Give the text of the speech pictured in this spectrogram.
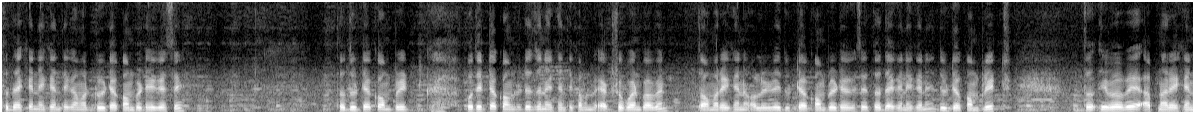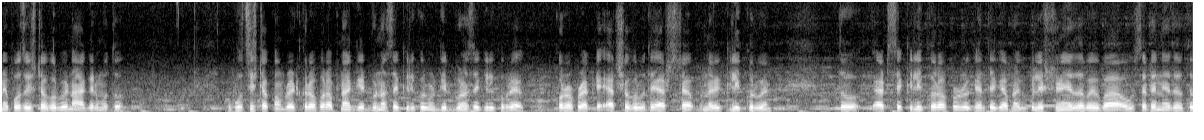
তো দেখেন এখান থেকে আমার দুইটা কমপ্লিট হয়ে গেছে। তো দুইটা কমপ্লিট প্রত্যেকটা কমপ্লিটের জন্য এখান থেকে আপনারা একশো পয়েন্ট পাবেন। তো আমার এখানে অলরেডি দুইটা কমপ্লিট হয়ে গেছে। তো দেখেন এখানে দুইটা কমপ্লিট তো এভাবে আপনারা এখানে পঁচিশটা করবেন আগের মতো। পঁচিশটা কমপ্লিট করার পর আপনার গেট বোনাসে ক্লিক করবেন। গেট বোনাসে ক্লিক করে করার পর একটা অ্যাডশো করবে তো অ্যাডসটা আপনারা ক্লিক করবেন। তো অ্যাডসে ক্লিক করার পর এখান থেকে আপনাকে প্লে স্টোরে নিয়ে যাবে বা ওয়েবসাইটে নিয়ে যাবে। তো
